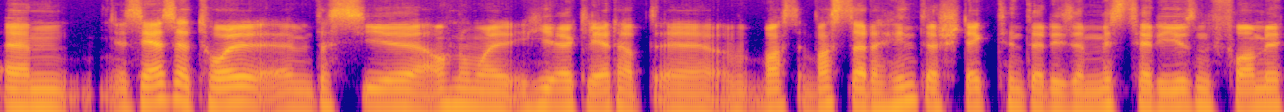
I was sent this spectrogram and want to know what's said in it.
ähm, sehr, sehr toll, äh, dass ihr auch nochmal hier erklärt habt, äh, was, was da dahinter steckt, hinter dieser mysteriösen Formel.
